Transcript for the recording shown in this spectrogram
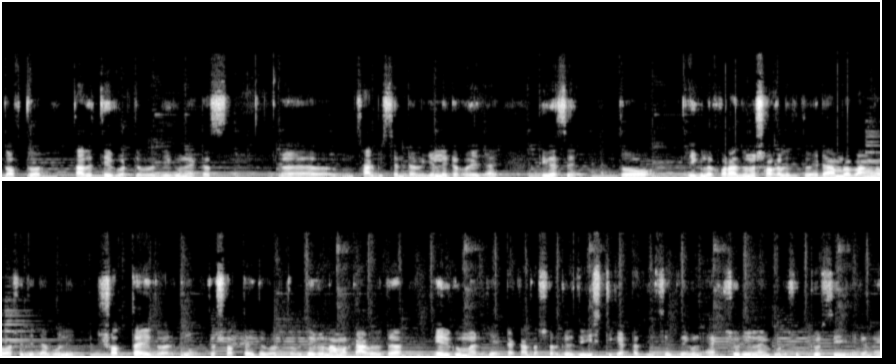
দপ্তর, তাদের থেকে করতে হবে। যে কোনো একটা সার্ভিস সেন্টারে গেলে এটা হয়ে যায়, ঠিক আছে? তো এগুলো করার জন্য সকালে দিতে এটা আমরা বাংলা ভাষায় যেটা বলি সত্যায়িত আর কি। তো সত্যায়িত করতে হবে। দেখুন, আমার কাগজটা এরকম আর কি। একটা কাতার সরকারের যে স্টিকারটা দিচ্ছে, দেখুন একশো রিল আমি পরিশোধ করছি। এখানে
